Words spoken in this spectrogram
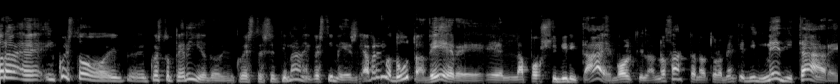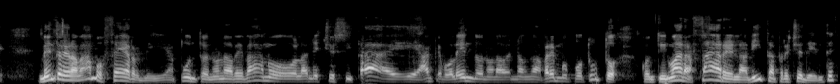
Ora, eh, in, questo, in, questo, periodo, in queste settimane, in questi mesi, avremmo dovuto avere eh, la possibilità, e molti l'hanno fatto naturalmente, di meditare. Mentre eravamo fermi, appunto, non avevamo la necessità e anche volendo non, non avremmo potuto continuare a fare la vita precedente,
